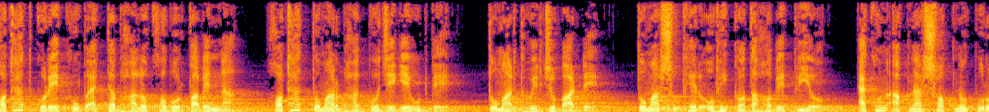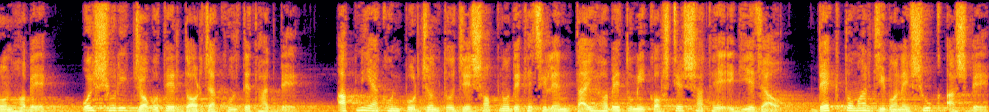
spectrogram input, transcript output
হঠাৎ করে খুব একটা ভালো খবর পাবেন না, হঠাৎ তোমার ভাগ্য জেগে উঠবে, তোমার ধৈর্য বাড়বে, তোমার সুখের অভিজ্ঞতা হবে প্রিয়, এখন আপনার স্বপ্ন পূরণ হবে, ঐশ্বরিক জগতের দরজা খুলতে থাকবে আপনি এখন পর্যন্ত যে স্বপ্ন দেখেছিলেন তাই হবে তুমি কষ্টের সাথে এগিয়ে যাও। দেখ তোমার জীবনে সুখ আসবে,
